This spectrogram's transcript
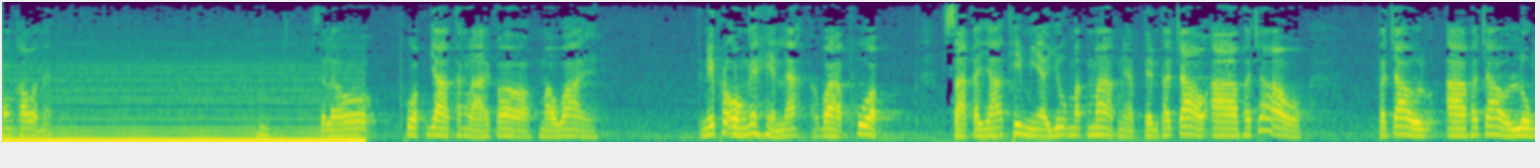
ของเขาอะนะเสร็จแล้วพวกญาติทั้งหลายก็มาไหว้ ทีนี้พระองค์ได้เห็นแล้วว่าพวกสากยะที่มีอายุมาก ๆ เนี่ย เป็นพระเจ้าอาพระเจ้า พระเจ้าอาพระเจ้าลุง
